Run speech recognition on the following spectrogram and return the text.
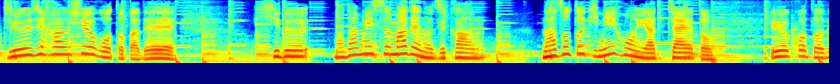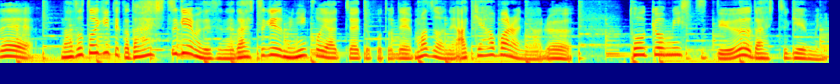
10時半集合とかで昼マダミスまでの時間謎解き2本やっちゃえということで謎解きっていうか脱出ゲームですね脱出ゲーム2個やっちゃえということでまずはね秋葉原にある東京密室っていう脱出ゲームに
